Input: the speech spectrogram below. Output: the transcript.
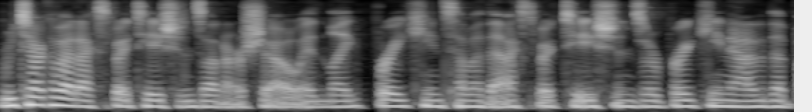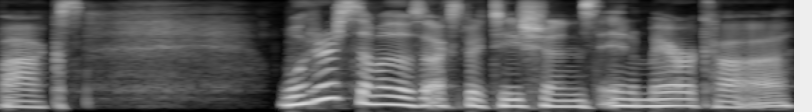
We talk about expectations on our show and like breaking some of the expectations or breaking out of the box. What are some of those expectations in America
